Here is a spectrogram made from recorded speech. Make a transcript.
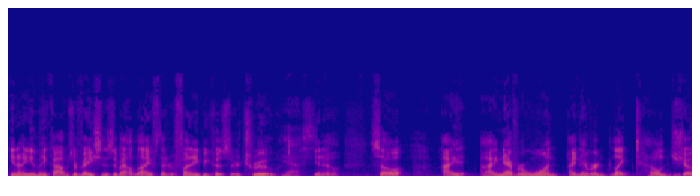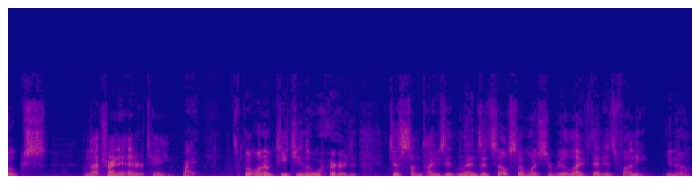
you know, you make observations about life that are funny because they're true. Yes. You know, so I I never want I never like tell jokes. I'm not trying to entertain. Right. But when I'm teaching the word, just sometimes it lends itself so much to real life that it's funny, you know.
